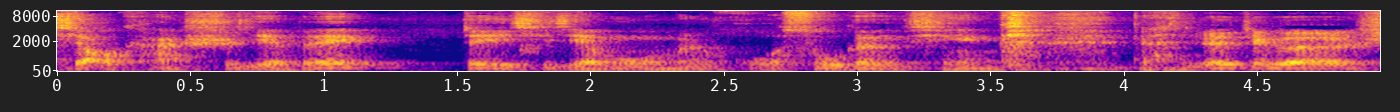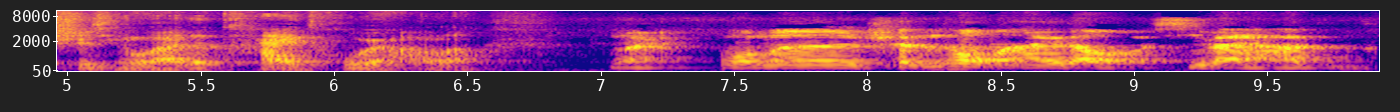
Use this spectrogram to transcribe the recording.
笑看世界杯。这一期节目我们火速更新，感觉这个事情来的太突然了。对我们沉痛哀悼西班牙足球，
